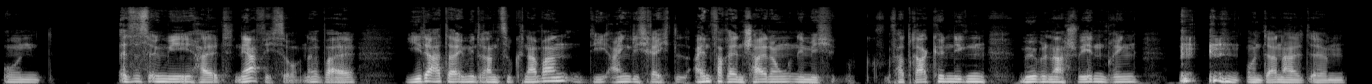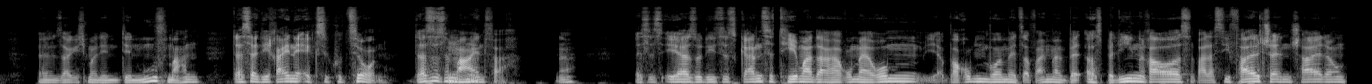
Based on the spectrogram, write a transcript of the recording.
und es ist irgendwie halt nervig so, ne, weil jeder hat da irgendwie dran zu knabbern. Die eigentlich recht einfache Entscheidung, nämlich Vertrag kündigen, Möbel nach Schweden bringen und dann halt, ähm, äh, sage ich mal, den, den Move machen. Das ist ja die reine Exekution. Das ist immer mhm. einfach. Ne? Es ist eher so dieses ganze Thema da herum herum. Ja, warum wollen wir jetzt auf einmal aus Berlin raus? War das die falsche Entscheidung?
